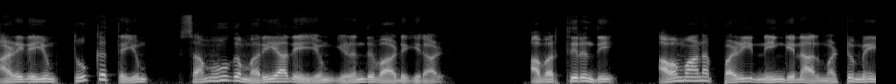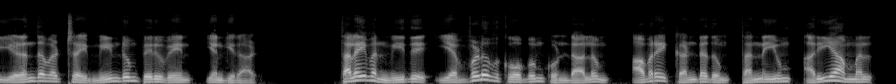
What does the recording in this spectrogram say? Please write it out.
அழகையும் தூக்கத்தையும் சமூக மரியாதையையும் இழந்து வாடுகிறாள். அவர் திருந்தி அவமானப் பழி நீங்கினால் மட்டுமே இழந்தவற்றை மீண்டும் பெறுவேன் என்கிறாள். தலைவன் மீது எவ்வளவு கோபம் கொண்டாலும் அவரைக் கண்டதும் தன்னையும் அறியாமல்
